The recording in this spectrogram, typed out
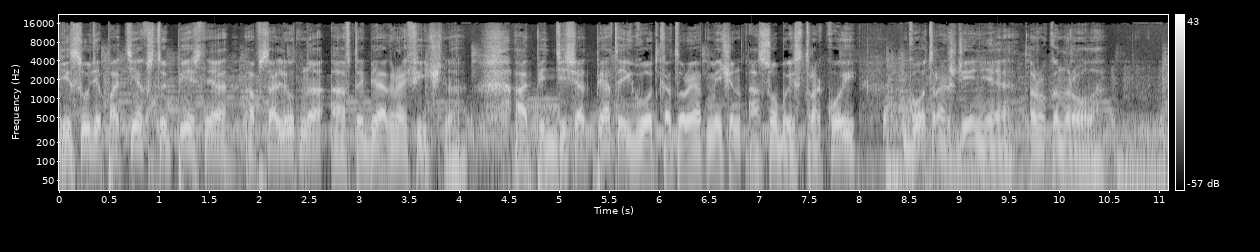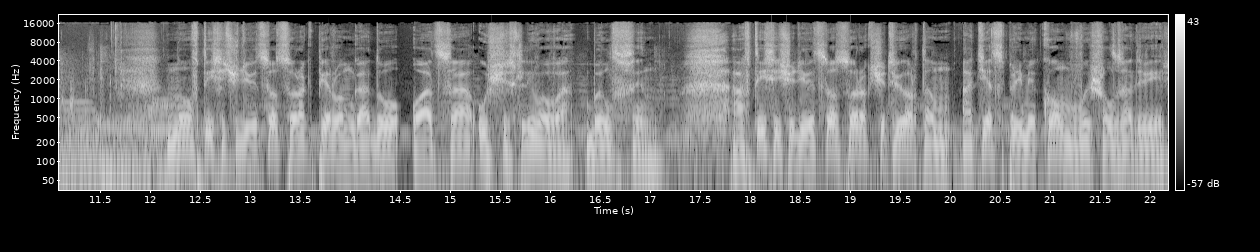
И, судя по тексту, песня абсолютно автобиографична. А 55 год, который отмечен особой строкой – год рождения рок-н-ролла. Но в 1941 году у отца, у счастливого, был сын. А в 1944 отец прямиком вышел за дверь.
